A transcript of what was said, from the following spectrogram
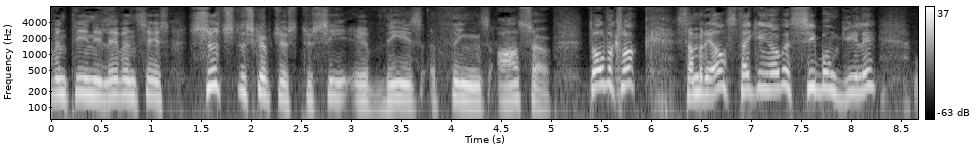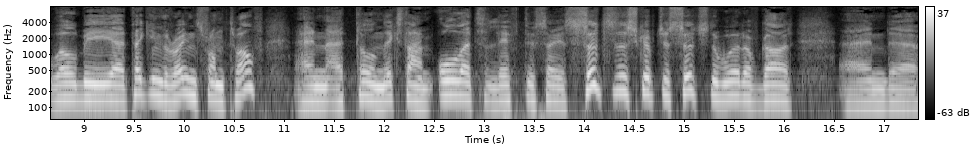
17 11 says, Search the scriptures to see if these things are so. 12 o'clock, somebody else taking over. Sibongile will be uh, taking the reins from 12. And uh, next time, all that's left to say is search the scriptures, search the word of God and uh,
